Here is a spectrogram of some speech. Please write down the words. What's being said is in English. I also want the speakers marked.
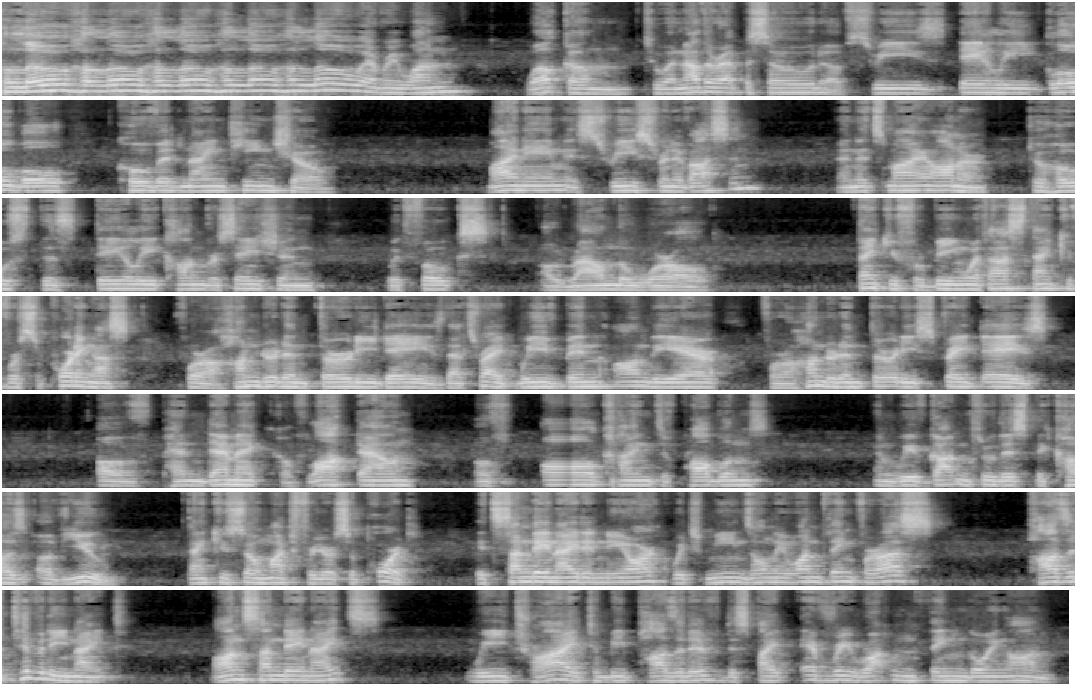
Speaker 1: Hello, hello, hello, hello, hello, everyone. Welcome to another episode of Sree's daily global COVID 19 show. My name is Sree Sreenivasan, and it's my honor to host this daily conversation with folks around the world. Thank you for being with us. Thank you for supporting us for 130 days. That's right, we've been on the air for 130 straight days of pandemic, of lockdown, of all kinds of problems. And we've gotten through this because of you. Thank you so much for your support. It's Sunday night in New York, which means only one thing for us positivity night. On Sunday nights, we try to be positive despite every rotten thing going on.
